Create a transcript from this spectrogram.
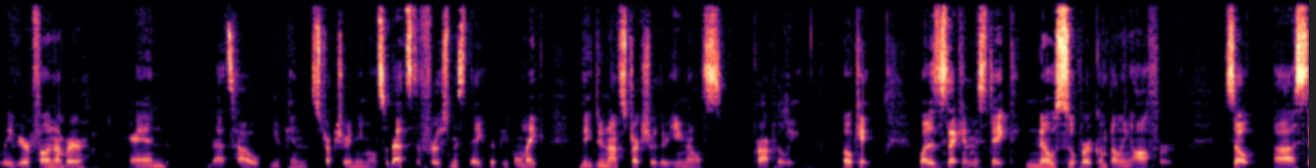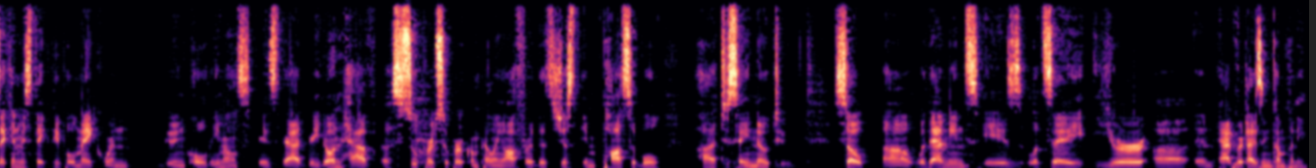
leave your phone number, and that's how you can structure an email. So that's the first mistake that people make. They do not structure their emails properly. Okay. What is the second mistake? No super compelling offer. So, uh, second mistake people make when doing cold emails is that they don't have a super, super compelling offer that's just impossible uh, to say no to. So, uh, what that means is, let's say you're uh, an advertising company.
